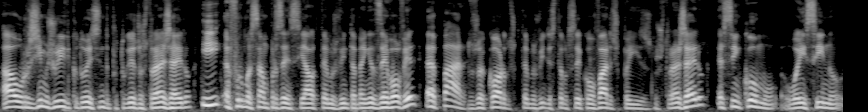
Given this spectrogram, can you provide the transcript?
ao regime jurídico do ensino de português no estrangeiro e a formação presencial que temos vindo também a desenvolver, a par dos acordos que temos vindo a estabelecer com vários países no estrangeiro, assim como o ensino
